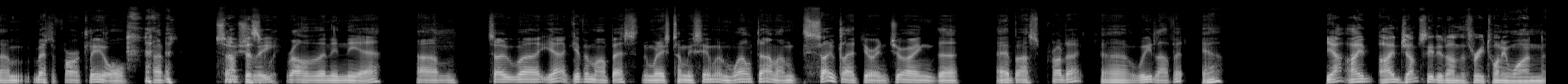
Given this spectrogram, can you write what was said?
um, metaphorically or socially rather than in the air. Um, so, uh, yeah, give him our best the next time we see him. And well done. I'm so glad you're enjoying the Airbus product. Uh, we love it. Yeah. Yeah, I I jump seated on the 321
